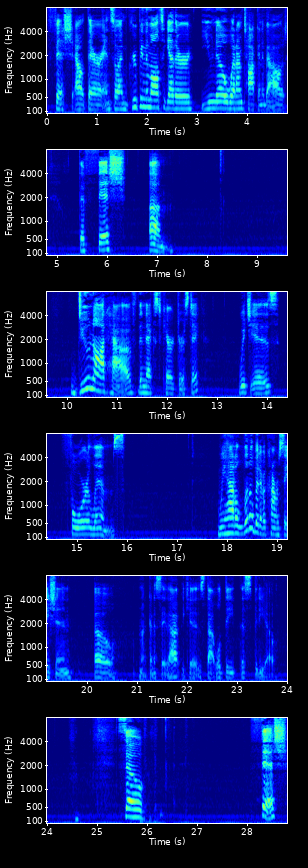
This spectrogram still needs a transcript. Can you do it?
fish out there, and so I'm grouping them all together. You know what I'm talking about the fish um, do not have the next characteristic, which is four limbs. We had a little bit of a conversation. Oh, I'm not going to say that because that will date this video. so fish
